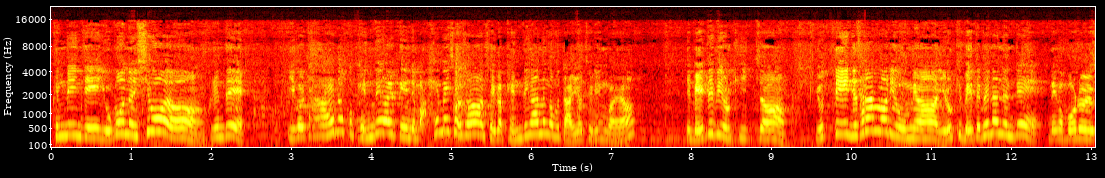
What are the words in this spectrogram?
근데 이제 요거는 쉬워요. 그런데 이걸 다 해놓고 밴딩 할 때 이제 막 헤매셔서 제가 밴딩 하는 것부터 알려드린 거예요. 이제 매듭이 이렇게 있죠. 요때 이제 사람 머리 오면 이렇게 매듭 해놨는데 내가 뭐를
